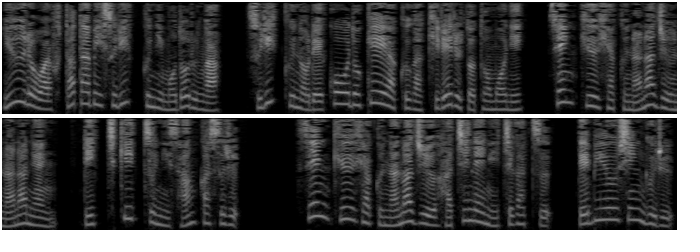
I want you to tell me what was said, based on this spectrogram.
ユーロは再びスリックに戻るが、スリックのレコード契約が切れるとともに、1977年、リッチキッズに参加する。1978年1月、デビューシングル、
